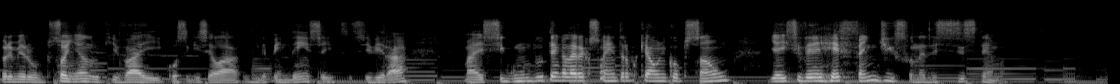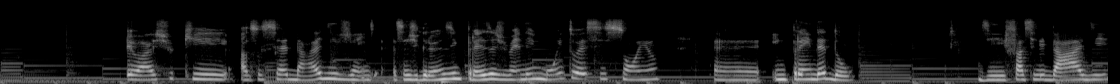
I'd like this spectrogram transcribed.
primeiro, sonhando que vai conseguir, sei lá, independência e se virar, mas segundo, tem a galera que só entra porque é a única opção, e aí se vê refém disso, né, desse sistema eu acho que a sociedade vende, essas grandes empresas vendem muito esse sonho é, empreendedor, de facilidade,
